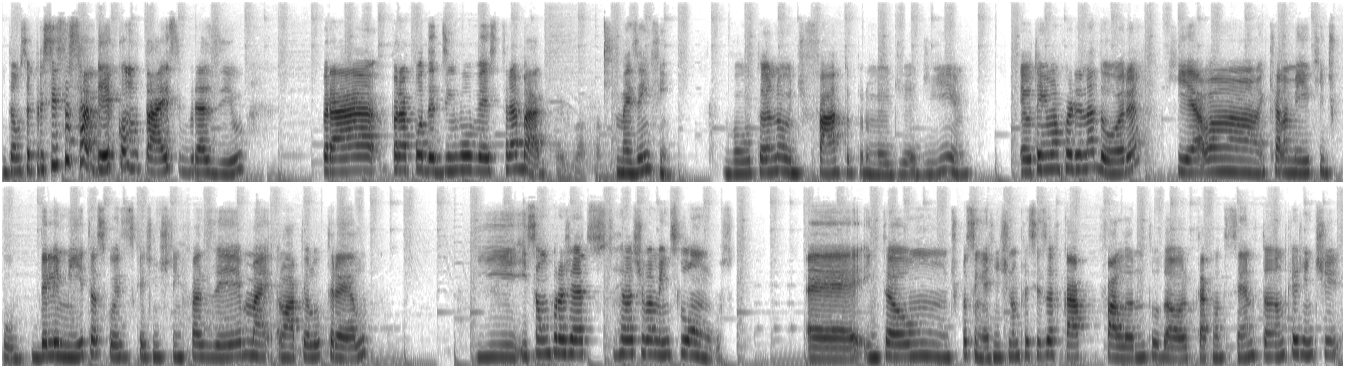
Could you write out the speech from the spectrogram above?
Então, você precisa saber como está esse Brasil para poder desenvolver esse trabalho. Exatamente. Mas, enfim, voltando de fato para o meu dia a dia, eu tenho uma coordenadora que ela, que ela meio que, tipo, delimita as coisas que a gente tem que fazer lá pelo Trello. E, e são projetos relativamente longos. É, então, tipo assim, a gente não precisa ficar falando toda hora o que está acontecendo, tanto que a gente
